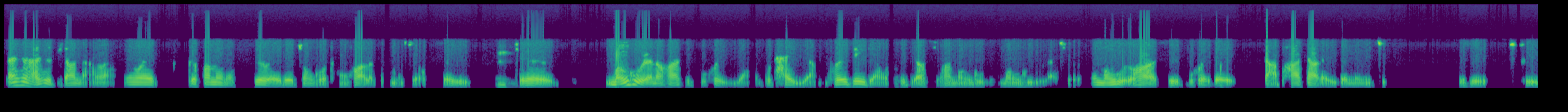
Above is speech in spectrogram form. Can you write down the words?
但是还是比较难了，因为各方面的思维对中国同化了这么久，所以这个。嗯蒙古人的话是不会一样，不太一样，所以这一点我是比较喜欢蒙古蒙古来说，那蒙古的话是不会被打趴下的一个民族，就是属于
